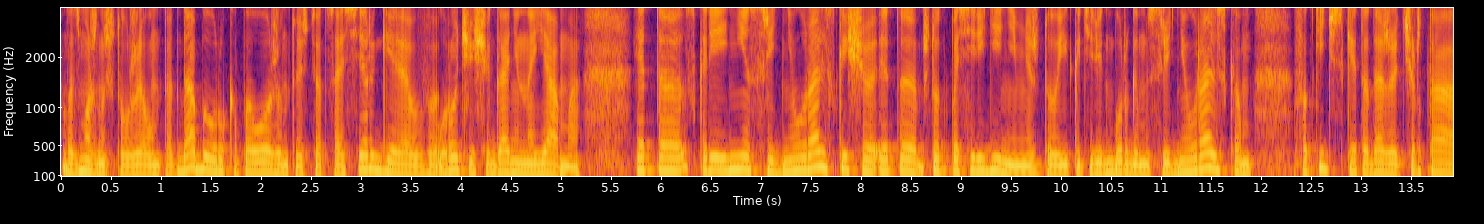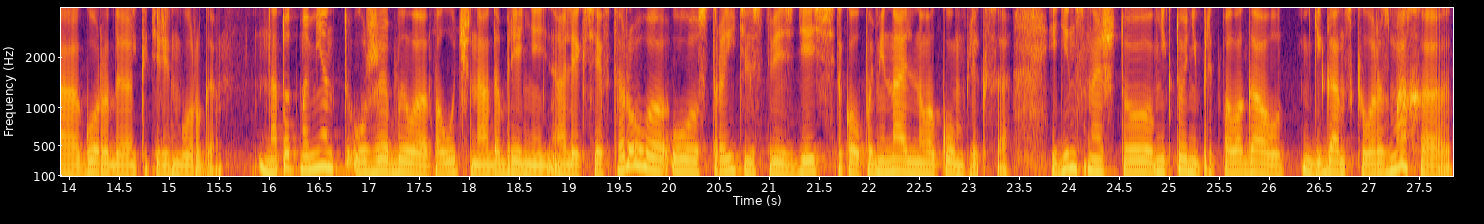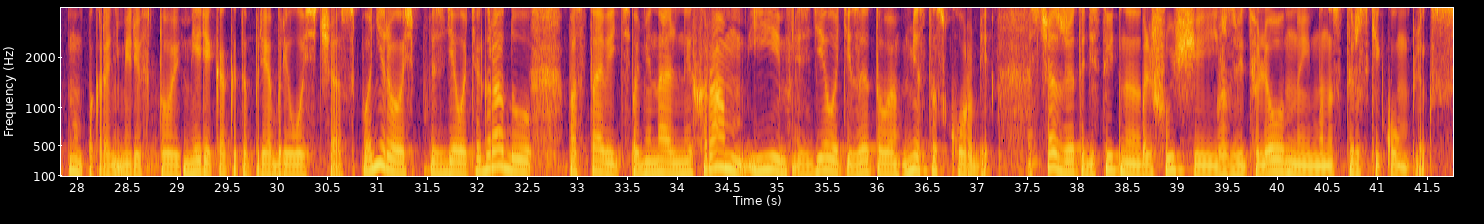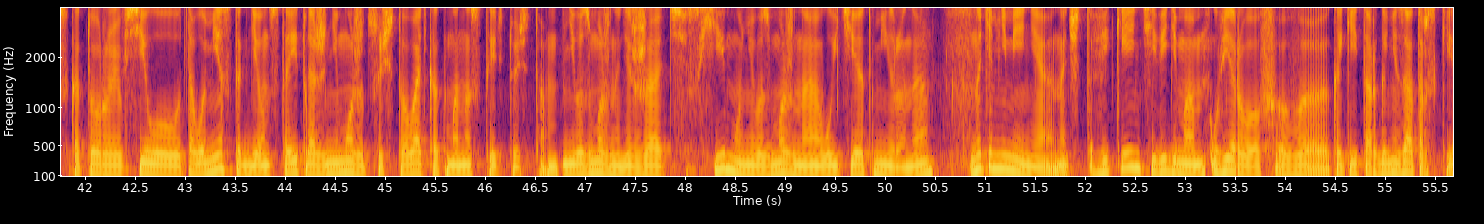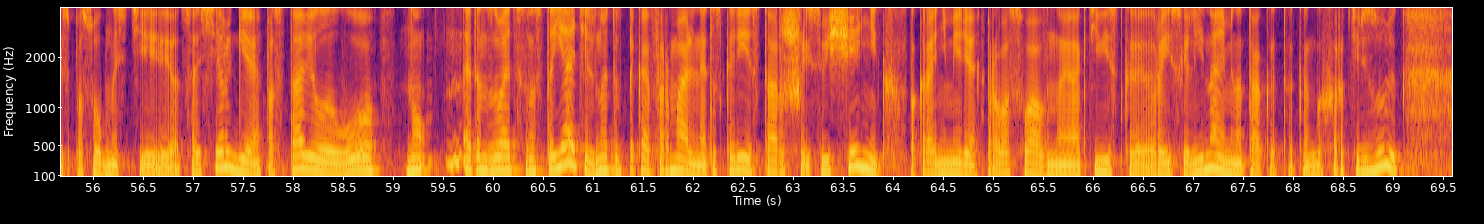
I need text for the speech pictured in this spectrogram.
возможно, что уже он тогда был рукоположен, то есть отца Сергия, в урочище Ганина Яма. Это скорее не Среднеуральск еще, это что-то посередине между Екатеринбургом и Среднеуральском. Фактически это даже черта города Екатеринбурга. На тот момент уже было получено одобрение Алексея II о строительстве здесь такого поминального комплекса. Единственное, что никто не предполагал гигантского размаха, ну, по крайней мере, в той мере, как это приобрело сейчас. Планировалось сделать ограду, поставить поминальный храм и сделать из этого место скорби. А сейчас же это действительно большущий, разветвленный монастырский комплекс, который в силу того места, где он стоит, даже не может существовать как монастырь монастырь, то есть там невозможно держать схему, невозможно уйти от мира, да. Но тем не менее, значит, Викентий, видимо, уверовав в какие-то организаторские способности отца Сергия, поставил его, ну, это называется настоятель, но это такая формальная, это скорее старший священник, по крайней мере, православная активистка Раиса Ильина именно так это как бы характеризует.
